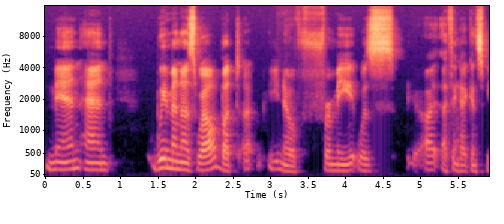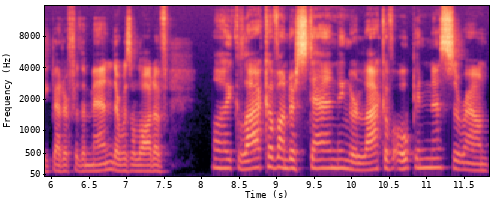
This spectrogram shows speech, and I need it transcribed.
men and women as well but uh, you know for me it was I, I think i can speak better for the men there was a lot of like lack of understanding or lack of openness around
